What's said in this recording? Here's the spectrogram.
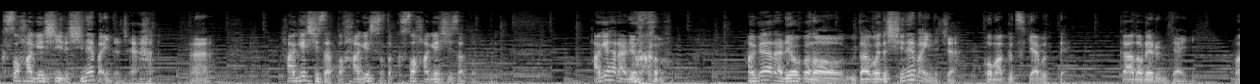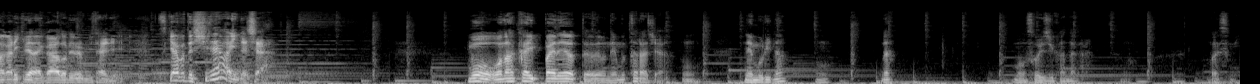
クソ激しいで死ねばいいんだ、じゃあ。うん。激しさと激しさとクソ激しさとって。萩原良子の、萩原良子の歌声で死ねばいいんだじゃあ。鼓膜突き破って。ガードレールみたいに。曲がりきれないガードレールみたいに。突き破って死ねばいいんだじゃあ。もうお腹いっぱいだよって、でも眠ったらじゃあ。うん。眠りな。うん。な。もうそういう時間だから。うん、おやすみ。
